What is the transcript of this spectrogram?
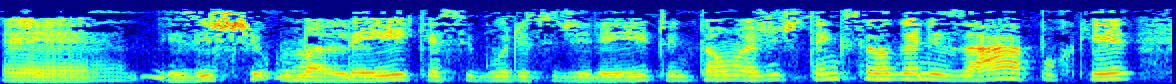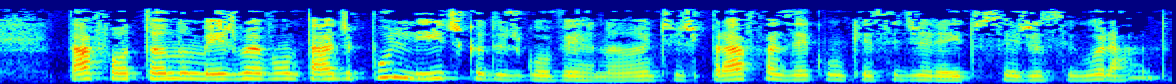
É, existe uma lei que assegura esse direito, então a gente tem que se organizar porque está faltando mesmo a vontade política dos governantes para fazer com que esse direito seja assegurado.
